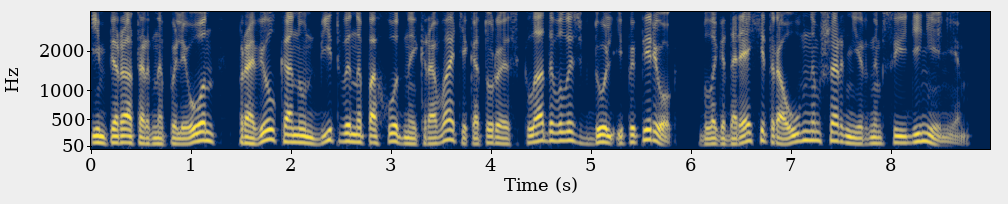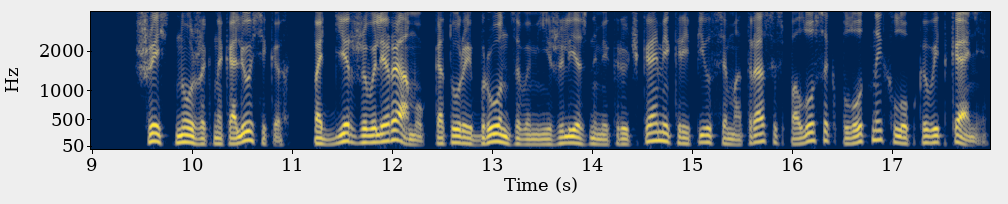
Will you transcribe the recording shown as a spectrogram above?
Император Наполеон провел канун битвы на походной кровати, которая складывалась вдоль и поперек, благодаря хитроумным шарнирным соединениям. Шесть ножек на колесиках поддерживали раму, к которой бронзовыми и железными крючками крепился матрас из полосок плотной хлопковой ткани.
